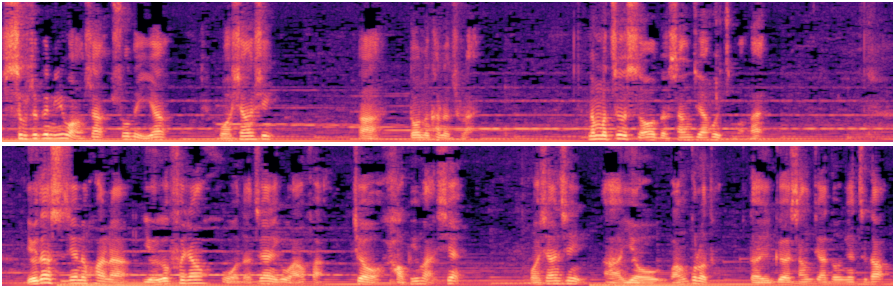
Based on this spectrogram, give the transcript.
是不是跟你网上说的一样？我相信啊，都能看得出来。那么这时候的商家会怎么办？有一段时间的话呢，有一个非常火的这样一个玩法，叫好评返现。我相信啊，有玩过的的一个商家都应该知道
